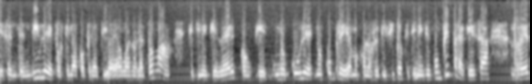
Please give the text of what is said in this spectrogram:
es entendible de por qué la cooperativa de agua no la toma, que tiene que ver con que no cumple, no cumple digamos, con los requisitos que tienen que cumplir para que esa red,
